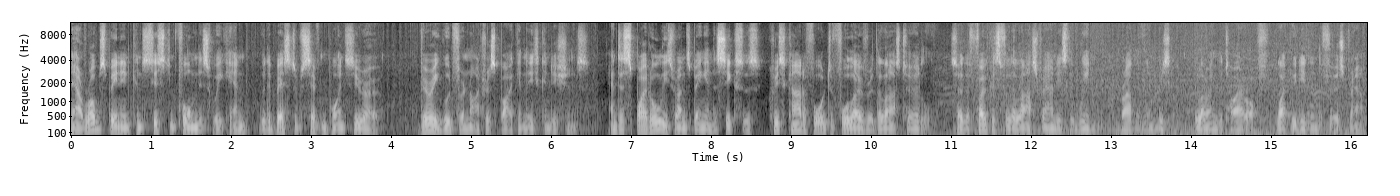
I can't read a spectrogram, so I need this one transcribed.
Now, Rob's been in consistent form this weekend with a best of 7.0. Very good for a nitrous bike in these conditions. And despite all these runs being in the sixes, Chris can't afford to fall over at the last hurdle. So the focus for the last round is the win, rather than risk blowing the tyre off, like we did in the first round.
